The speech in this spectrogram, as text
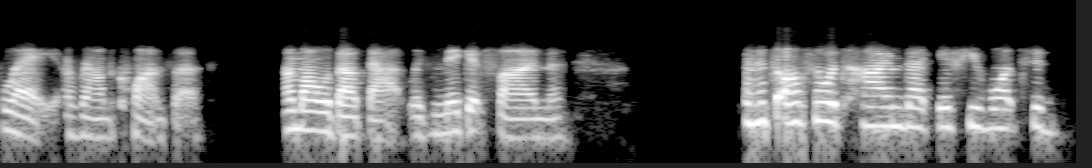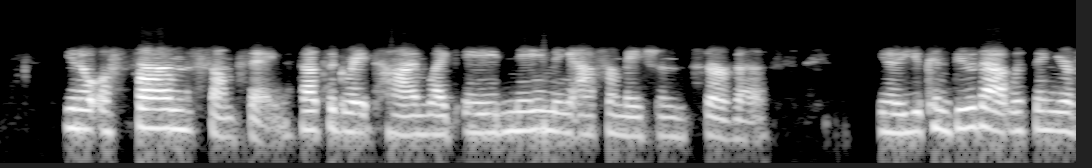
play around Kwanzaa. I'm all about that. Like, make it fun. And it's also a time that if you want to, you know, affirm something, that's a great time, like a naming affirmation service. You know, you can do that within your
